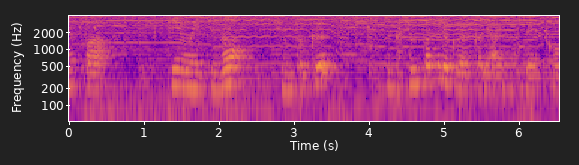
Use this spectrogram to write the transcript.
やっぱチーム一の俊足。なんか瞬発力がやっぱりあるのでこう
